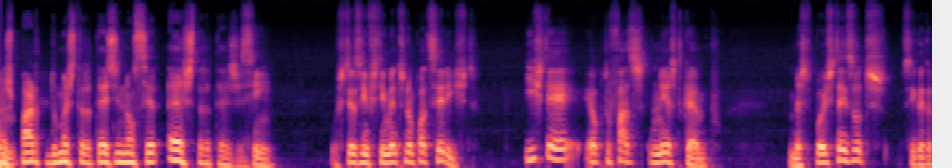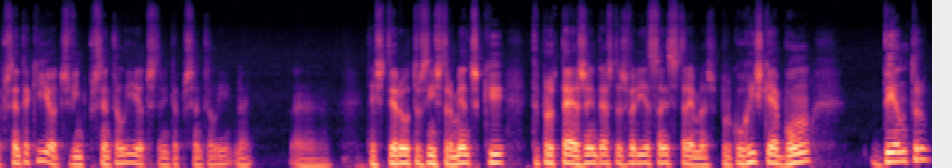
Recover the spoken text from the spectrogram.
mas parte de uma estratégia não ser a estratégia. Sim. Os teus investimentos não pode ser isto. Isto é, é o que tu fazes neste campo. Mas depois tens outros 50% aqui, outros 20% ali, outros 30% ali, não é? Ah, tens de ter outros instrumentos que te protegem destas variações extremas, porque o risco é bom dentro.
